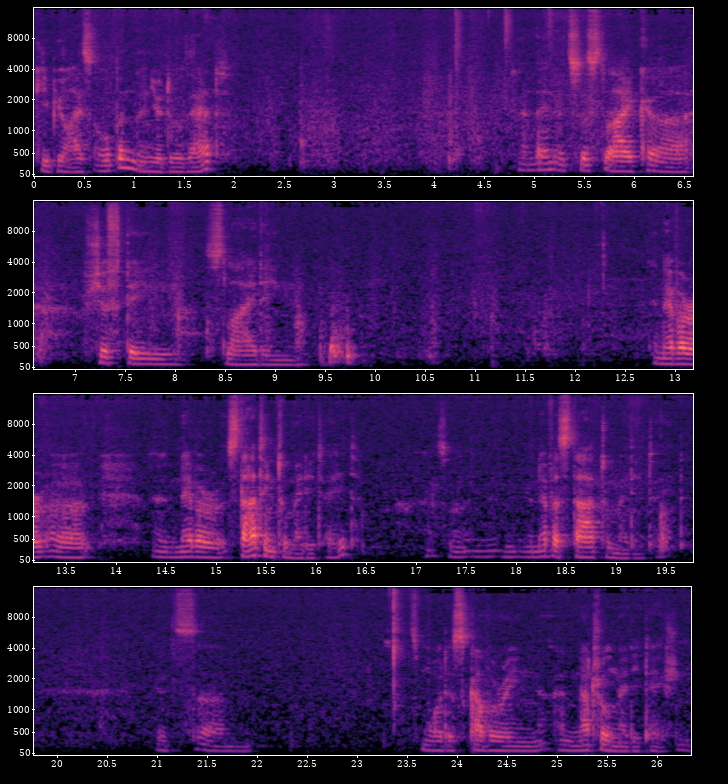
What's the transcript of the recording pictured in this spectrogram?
keep your eyes open, then you do that. And then it's just like uh, shifting, sliding. Never, uh, never starting to meditate. So you never start to meditate. It's um, more discovering a natural meditation.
